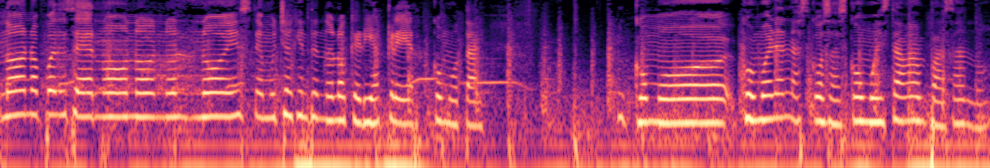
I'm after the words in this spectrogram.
no, no puede ser, no, no, no, no, este, mucha gente no lo quería creer como tal, como, como eran las cosas, como estaban pasando.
